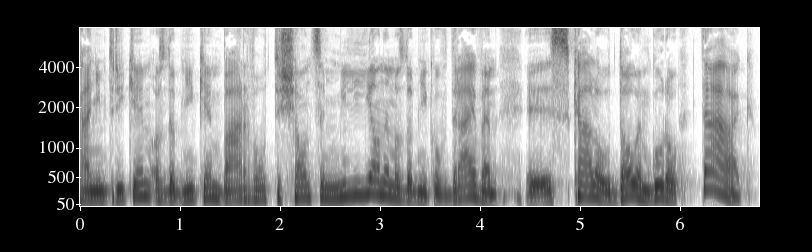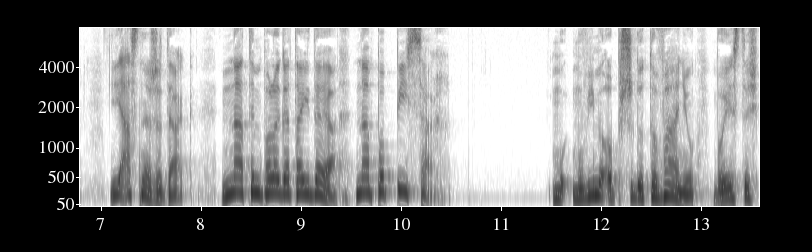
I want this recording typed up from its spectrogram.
Tanim trikiem, ozdobnikiem, barwą, tysiącem, milionem ozdobników, drive'em, yy, skalą, dołem, górą. Tak, jasne, że tak. Na tym polega ta idea, na popisach. M mówimy o przygotowaniu, bo jesteś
